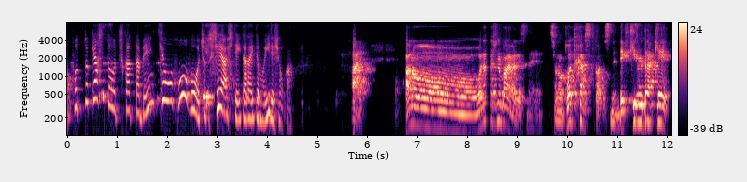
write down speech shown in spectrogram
んのポッドキャストを使った勉強方法をちょっとシェアしていただいてもいいでしょうか？はい。あのー、私の場合はですね、そのポッドキャストはですね、できるだけ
